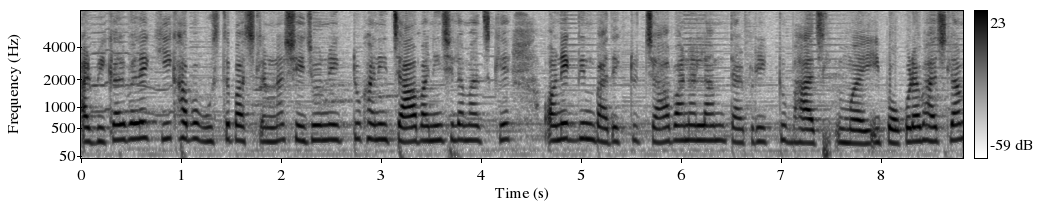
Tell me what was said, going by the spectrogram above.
আর বিকালবেলায় কী খাব বুঝতে পারছিলাম না। সেই জন্য একটুখানি চা বানিয়েছিলাম আজকে। অনেক দিন বাদে একটু চা বানালাম, তারপরে একটু ভাজ, এই পকোড়া ভাজলাম,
